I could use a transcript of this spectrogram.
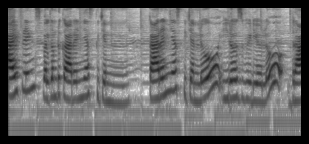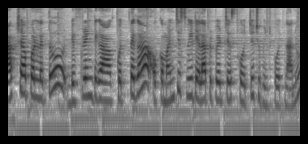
Hi friends welcome to Karanya's kitchen. Karanya's కిచెన్లో ఈరోజు వీడియోలో ద్రాక్ష పళ్ళతో డిఫరెంట్గా కొత్తగా ఒక మంచి స్వీట్ ఎలా ప్రిపేర్ చేసుకోవచ్చో చూపించిపోతున్నాను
